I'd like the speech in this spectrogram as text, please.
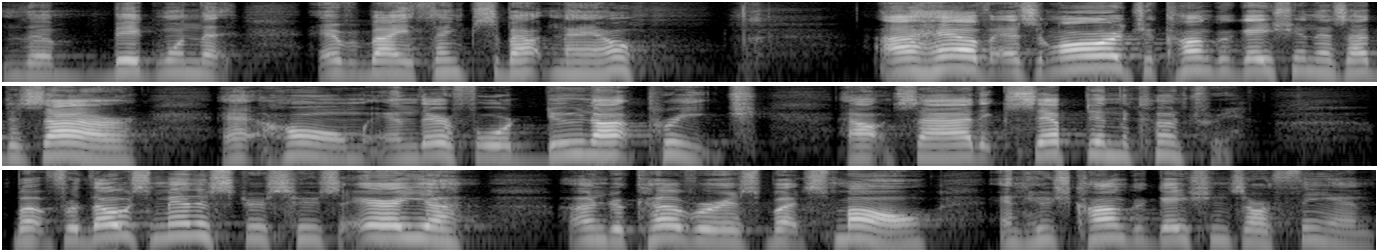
the big one that everybody thinks about now. I have as large a congregation as I desire at home, and therefore do not preach outside except in the country. But for those ministers whose area under cover is but small and whose congregations are thin,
